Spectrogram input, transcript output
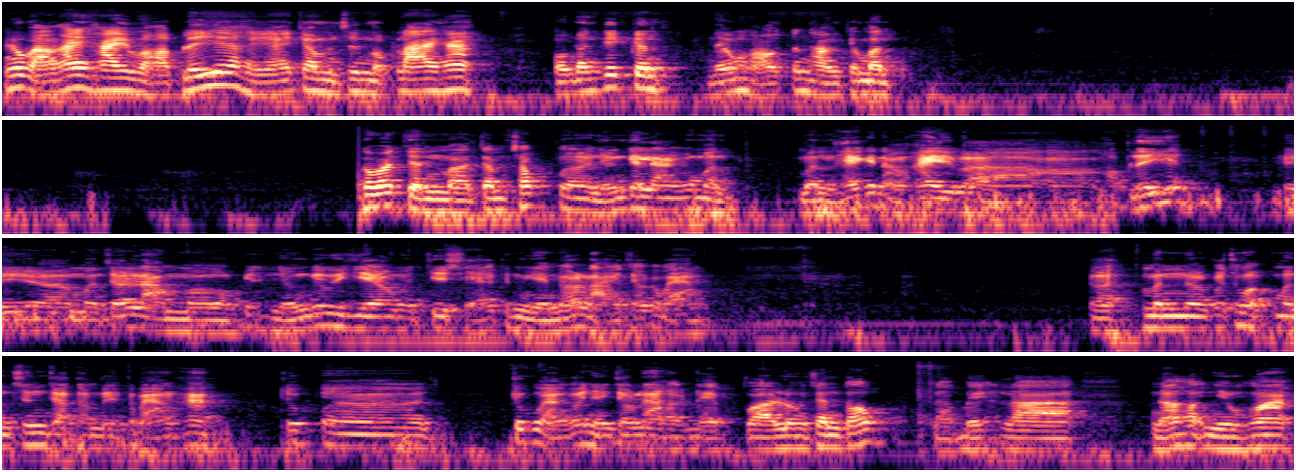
Nếu bạn thấy hay và hợp lý thì hãy cho mình xin một like ha một đăng ký kênh để ủng hộ tinh thần cho mình. Cái quá trình mà chăm sóc ờ, những cây lan của mình mình thấy cái nào hay và hợp lý thì ờ, mình sẽ làm một cái, những cái video chia sẻ kinh nghiệm đó lại cho các bạn. Rồi mình có số mật mình xin chào tạm biệt các bạn ha. Chúc uh, chúc các bạn có những chậu lan thật đẹp và luôn xanh tốt đặc biệt là nở thật nhiều hoa.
